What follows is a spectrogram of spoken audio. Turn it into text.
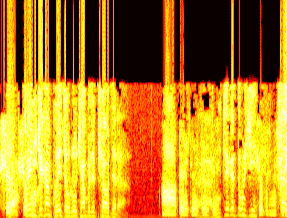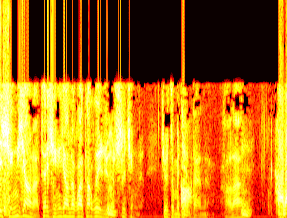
是是所以你去。看鬼走路，全部是飘着的。啊，对对对对，啊你这个东西太形象了，太形象的话，它会惹嗯事情的，就这么简单的。好了，嗯，好的，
